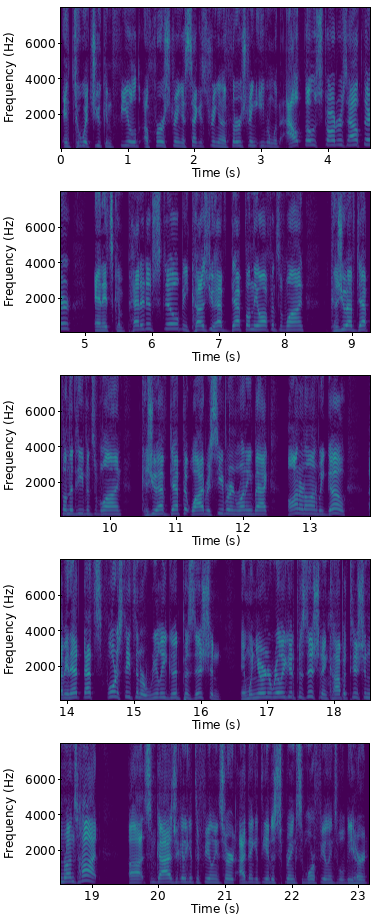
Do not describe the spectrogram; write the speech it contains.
into which you can field a first string, a second string, and a third string, even without those starters out there, and it's competitive still because you have depth on the offensive line, because you have depth on the defensive line, because you have depth at wide receiver and running back, on and on we go. I mean, that, that's Florida State's in a really good position. And when you're in a really good position and competition runs hot, uh, some guys are going to get their feelings hurt. I think at the end of spring, some more feelings will be hurt.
